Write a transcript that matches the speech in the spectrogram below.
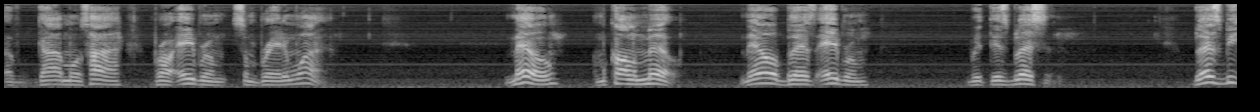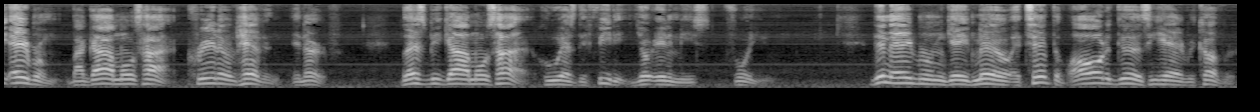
of God Most High, brought Abram some bread and wine. Mel, I'm gonna call him Mel. Mel blessed Abram with this blessing. Blessed be Abram by God Most High, creator of heaven and earth. Blessed be God Most High, who has defeated your enemies for you. Then Abram gave Mel a tenth of all the goods he had recovered.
